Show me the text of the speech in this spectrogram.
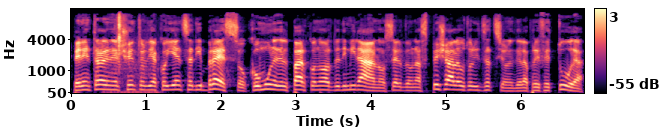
Per entrare nel centro di accoglienza di Bresso, comune del Parco Nord di Milano, serve una speciale autorizzazione della prefettura.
